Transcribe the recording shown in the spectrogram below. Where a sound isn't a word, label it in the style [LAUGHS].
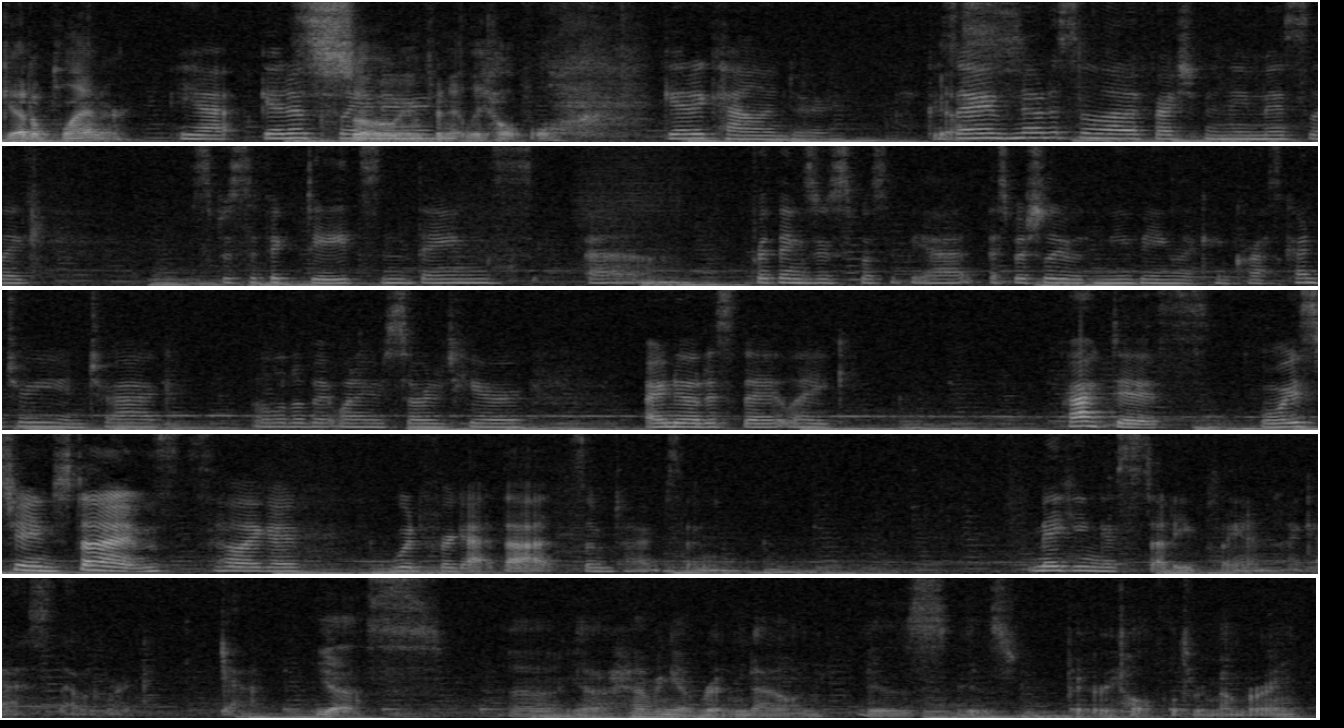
get a planner. Yeah, get a planner. So infinitely helpful. Get a calendar. Because Yes. I've noticed a lot of freshmen, they miss like specific dates and things um, for things they're supposed to be at, especially with me being like in cross country and track a little bit when I started here. I noticed that like practice always changed times. So like I would forget that sometimes and making a study plan, I guess, that would work. Yeah. Yes. Uh, yeah, having it written down is is very helpful to remembering.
